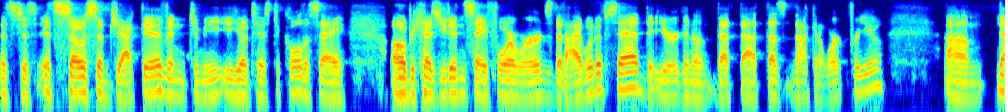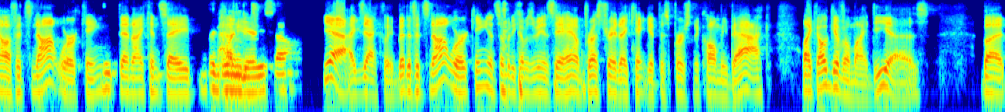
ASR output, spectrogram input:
it's just it's so subjective and to me egotistical to say, oh, because you didn't say four words that I would have said that you're gonna that that that's not gonna work for you. Um, now, if it's not working, then I can say, The do you- style. yeah, exactly. But if it's not working and somebody comes to me and say, hey, I'm frustrated, I can't get this person to call me back, like I'll give them ideas, but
